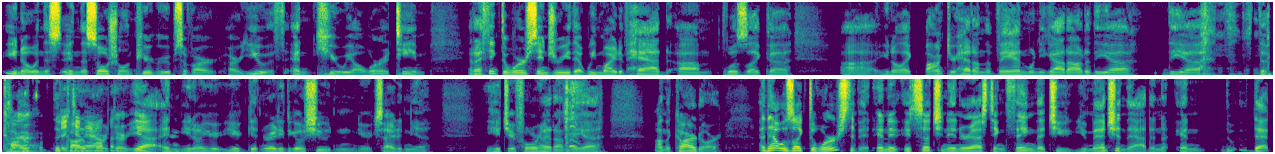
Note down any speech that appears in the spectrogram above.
you know in this in the social and peer groups of our our youth. And here we all were a team. And i think the worst injury that we might have had um, was like a uh, you know like bonked your head on the van when you got out of the uh, the uh, the car the carport there. Yeah. And you know you're you're getting ready to go shoot and you're excited and you you hit your forehead on the uh, on the car door. And that was like the worst of it. And it, it's such an interesting thing that you you mentioned that. And and that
